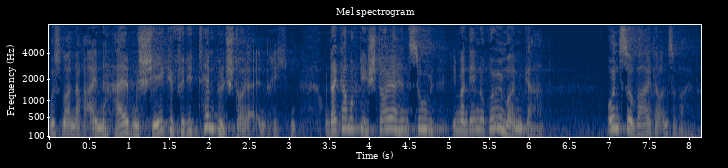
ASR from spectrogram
muss man noch einen halben Schäke für die Tempelsteuer entrichten. Und dann kam auch die Steuer hinzu, die man den Römern gab. Und so weiter und so weiter.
